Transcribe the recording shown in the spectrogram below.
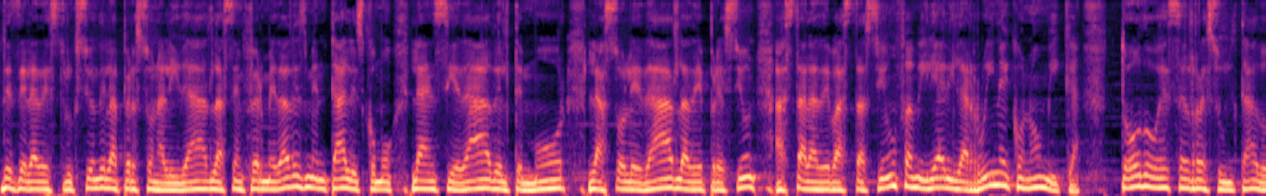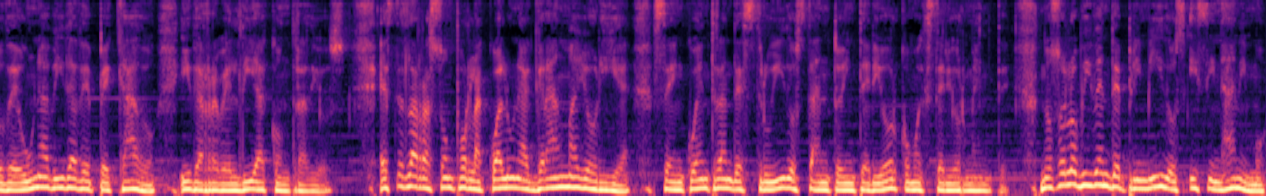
Desde la destrucción de la personalidad, las enfermedades mentales como la ansiedad, el temor, la soledad, la depresión, hasta la devastación familiar y la ruina económica, todo es el resultado de una vida de pecado y de rebeldía contra Dios. Esta es la razón por la cual una gran mayoría se encuentran destruidos tanto interior como exteriormente. No solo viven deprimidos y sin ánimo,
